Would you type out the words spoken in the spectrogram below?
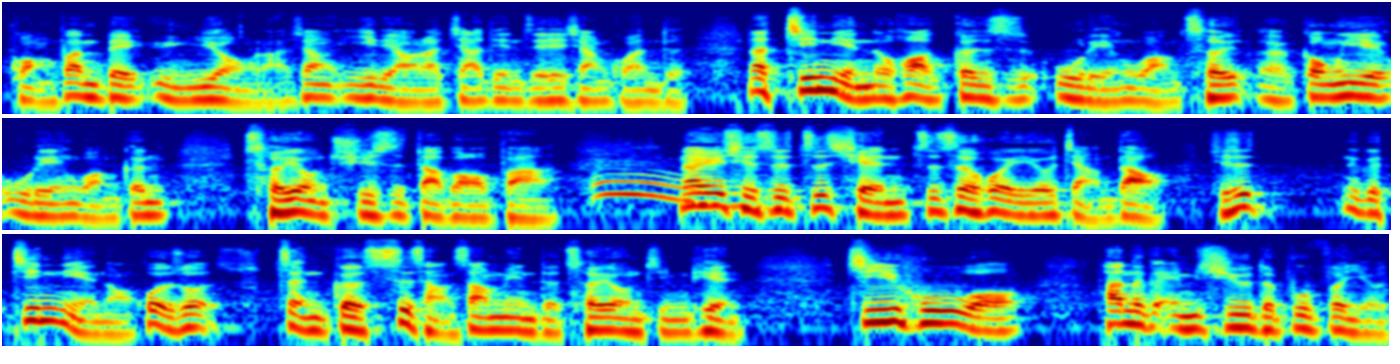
广泛被运用了，像医疗啦、家电这些相关的。那今年的话，更是物联网、车呃工业物联网跟车用趋势大爆发。嗯，那因为其是之前资策会有讲到，其实。那个今年哦，或者说整个市场上面的车用晶片，几乎哦，它那个 MCU 的部分有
